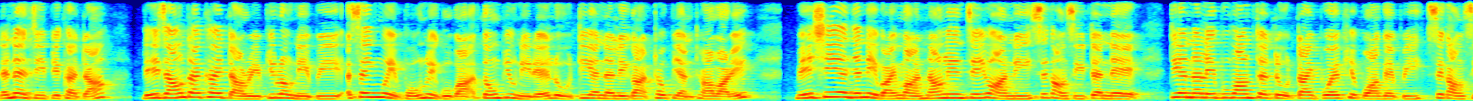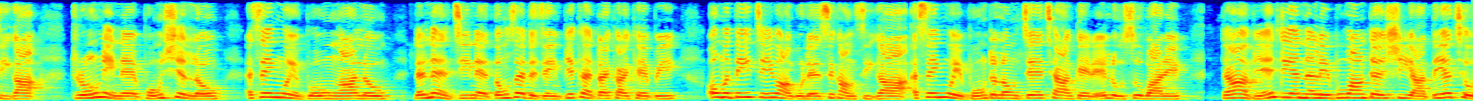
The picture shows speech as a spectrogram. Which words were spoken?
လက်နက်ကြီးပစ်ခတ်တာလေကြောင်းတိုက်ခိုက်တာတွေပြုလုပ်နေပြီးအစိမ့်ငွေဘုံတွေကိုပါအသုံးပြုနေတယ်လို့ TNL ကထုတ်ပြန်ထားပါတယ်။ မေရှိရဲ့ညနေပိုင်းမှာနောင်လင်းကျေးရွာနီးစစ်ကောင်စီတပ်နဲ့ TNL ပူးပေါင်းတပ်တို့တိုက်ပွဲဖြစ်ပွားခဲ့ပြီးစစ်ကောင်စီကဒရုန်းတွေနဲ့ဘုံး၈လုံးအစိမ့်ငွေဘုံ၅လုံးလက်နက်ကြီးနဲ့32ကြိမ်ပစ်ခတ်တိုက်ခိုက်ခဲ့ပြီးအုံမတိကျေးရွာကိုလည်းစစ်ကောင်စီကအစိမ့်ငွေဘုံတစ်လုံးကျဲချခဲ့တယ်လို့ဆိုပါတယ်။ဒါအပြင် TNL ပူးပေါင်းတပ်ရှိရာတရက်ချို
